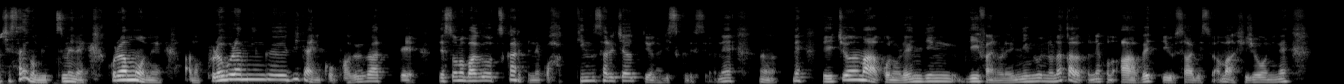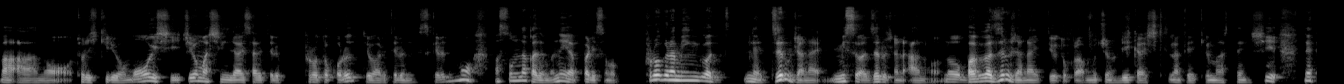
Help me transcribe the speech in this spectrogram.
そして最後3つ目ね、これはもうね、あのプログラミング自体にこうバグがあって、で、そのバグを疲れてね、こうハッキングされちゃうっていうようなリスクですよね。うん。で一応まあ、このレンディング、DeFi のレンディングの中だとね、この Aave っていうサービスはまあ非常にね、まあ、あの取引量も多いし、一応まあ信頼されてるプロトコルって言われてるんですけれども、まあ、その中でもね、やっぱりそのプログラミングはね、ゼロじゃない、ミスはゼロじゃない、あの、のバグがゼロじゃないっていうところはもちろん理解してなきゃいけませんし、ね、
